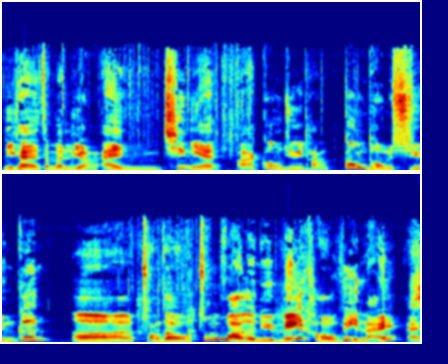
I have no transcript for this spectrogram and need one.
你看咱们两岸青年啊，共聚一堂，共同寻根啊，创造中华儿女美好未来。哎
